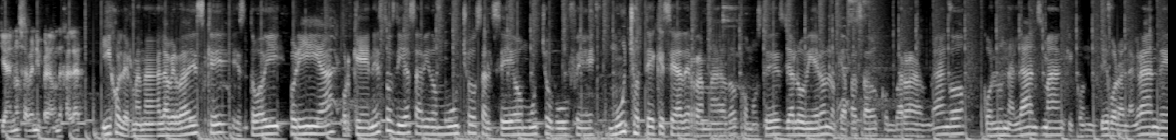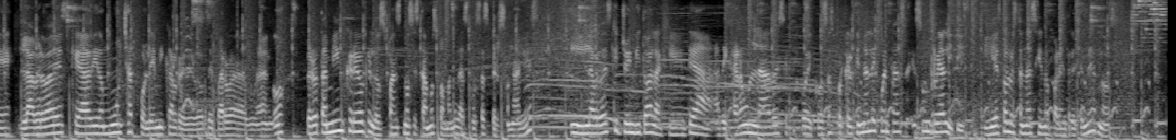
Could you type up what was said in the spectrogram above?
ya no sabe ni para dónde jalar. Híjole, hermana, la verdad es que estoy fría porque en estos días ha habido mucho salseo, mucho bufe, mucho té que se ha derramado, como ustedes ya lo vieron, lo que ha pasado con Bárbara Durango, con una Landsman, que con Débora la Grande. La verdad es que ha habido mucha polémica alrededor de Bárbara Durango pero también creo que los fans nos estamos tomando las cosas personales y la verdad es que yo invito a la gente a, dejar a un lado ese tipo de cosas porque al final de cuentas es un reality y esto lo están haciendo para entretenernos.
